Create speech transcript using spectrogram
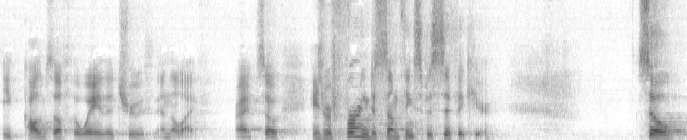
He called himself the way, the truth, and the life. Right? So he's referring to something specific here. So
